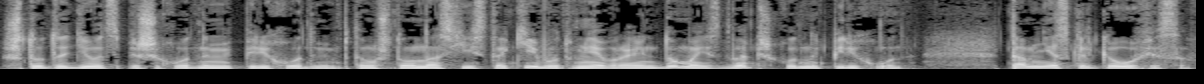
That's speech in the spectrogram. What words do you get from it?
что-то делать с пешеходными переходами, потому что у нас есть такие, вот у меня в районе дома есть два пешеходных перехода. Там несколько офисов,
